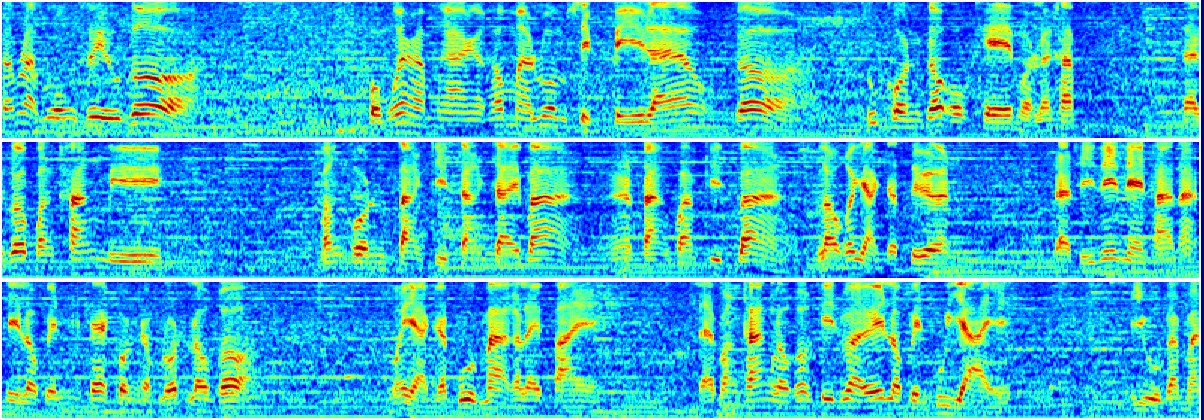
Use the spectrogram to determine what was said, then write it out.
สำหรับวงฟิลก็ ผมก็ทำงานกับเขามาร่วม 10 ปีแล้ว ก็ทุกคนก็โอเคหมดแล้วครับ แต่ก็บางครั้งมี บางคนต่างจิตต่างใจบ้าง ต่างความคิดบ้าง เราก็อยากจะเตือน แต่ทีนี้ในฐานะที่เราเป็นแค่คนขับรถเราก็ไม่อยากจะพูดมากอะไรไป แต่บางครั้งเราก็คิดว่าเอ้ยเราเป็นผู้ใหญ่อยู่กันมา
